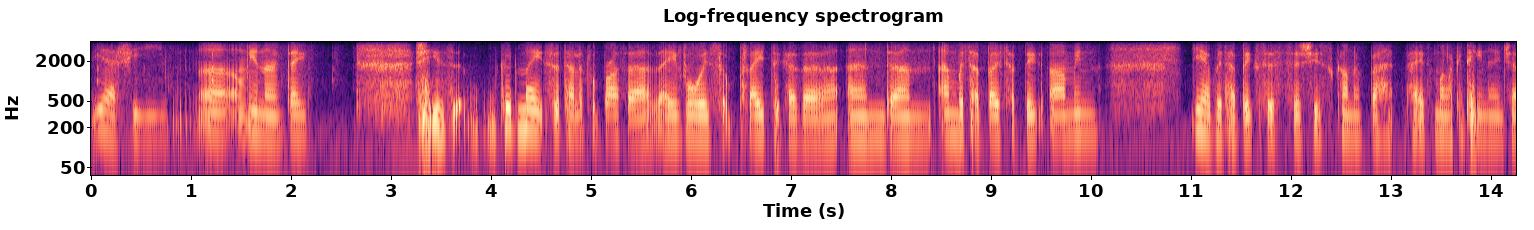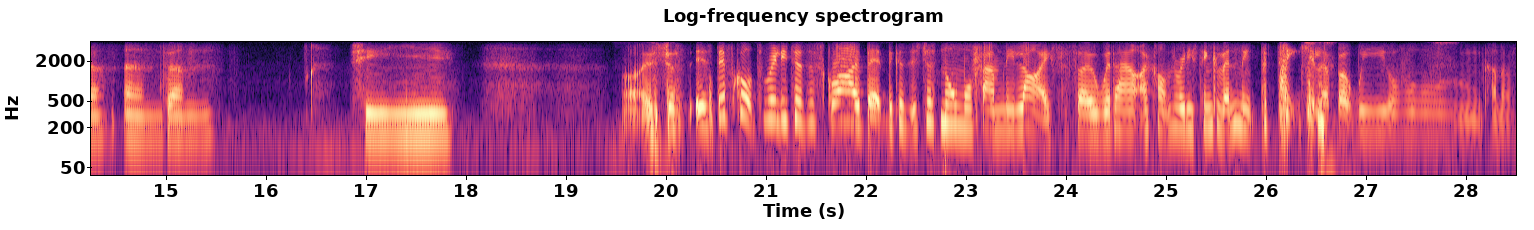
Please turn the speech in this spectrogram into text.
yeah she um, you know they she's good mates with her little brother. They've always sort of played together, and um, and with her both her big. I mean, yeah, with her big sister, she's kind of behaves more like a teenager, and um, she it's just it's difficult to really to describe it because it's just normal family life. So without I can't really think of anything particular, but we all kind of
